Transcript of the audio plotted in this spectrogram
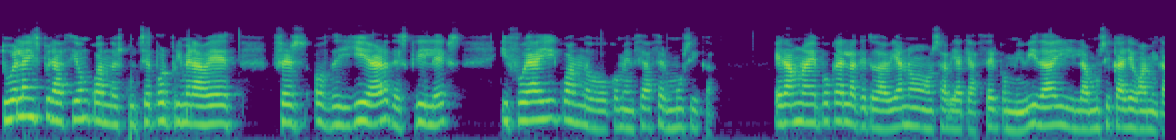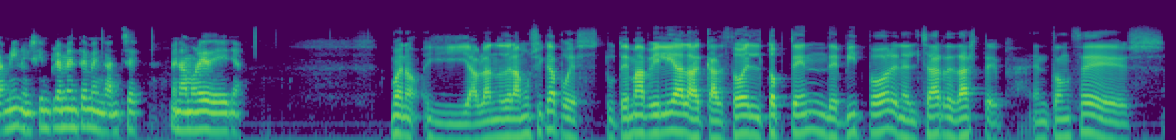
Tuve la inspiración cuando escuché por primera vez First of the Year de Skrillex y fue ahí cuando comencé a hacer música. Era una época en la que todavía no sabía qué hacer con mi vida y la música llegó a mi camino y simplemente me enganché, me enamoré de ella. Bueno, y hablando de la música, pues tu tema Billial alcanzó el top 10 de Beatport en el chart de Dubstep. Entonces,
